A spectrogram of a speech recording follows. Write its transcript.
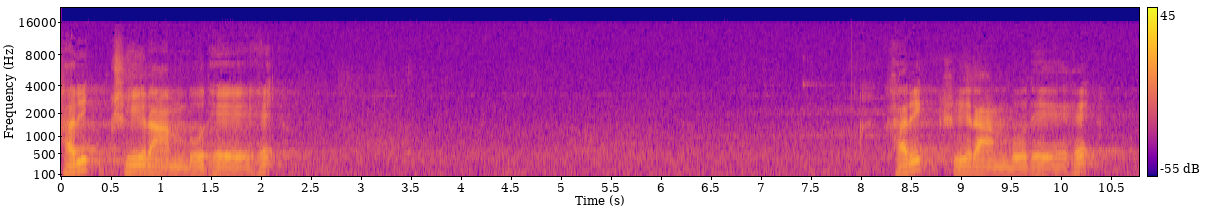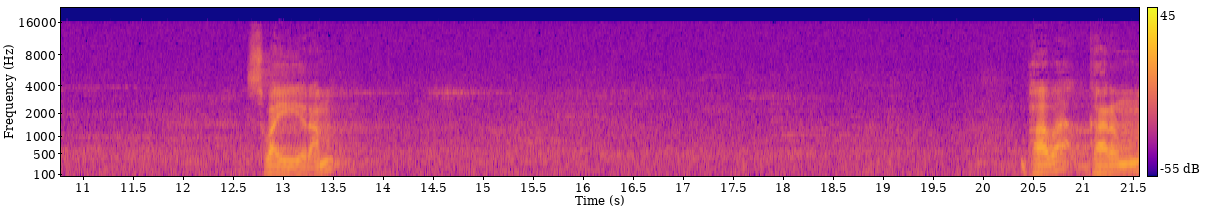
ಹರಿ ಹರಿಕ್ಷೀರಾಂಬುಧೇ ಹರಿಕ್ಷೀರಾಂಬುಧೇ ಸ್ವೈರಂ ಭವ ಘರ್ಮ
